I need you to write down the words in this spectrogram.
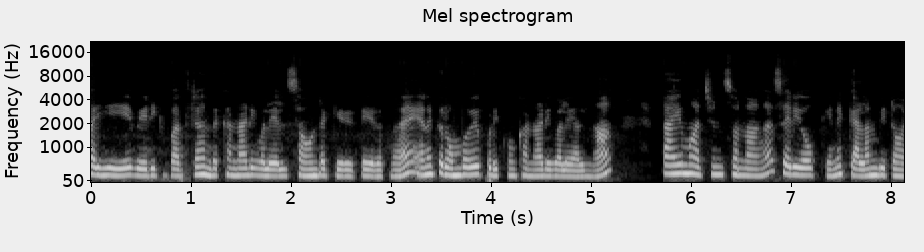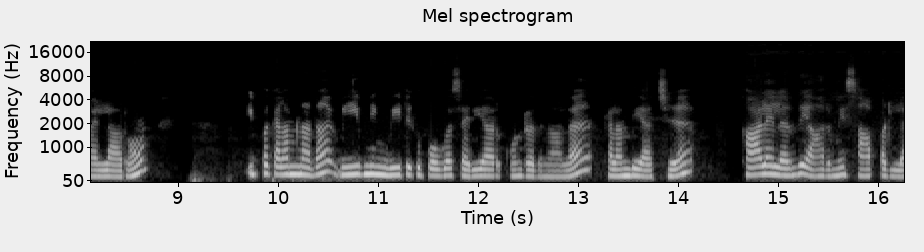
கையையே வேடிக்கை பார்த்துட்டு அந்த கண்ணாடி வளையல் சவுண்டை கேட்டுகிட்டே இருந்தேன். எனக்கு ரொம்பவே பிடிக்கும் கண்ணாடி வளையல்னா. டைம் ஆச்சுன்னு சொன்னாங்க. சரி ஓகேன்னு கிளம்பிட்டோம் எல்லாரும். இப்போ கிளம்புனா தான் ஈவினிங் வீட்டுக்கு போக சரியாக இருக்குன்றதுனால கிளம்பியாச்சு. காலையிலேருந்து யாருமே சாப்பிடல.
